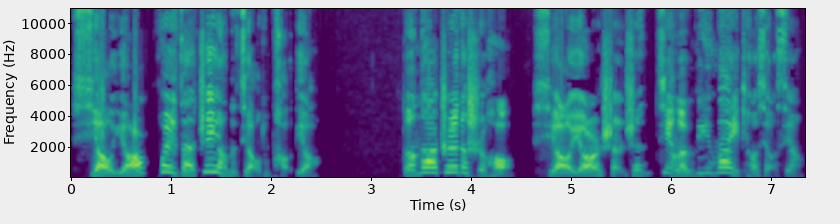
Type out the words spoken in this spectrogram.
小姚会在这样的角度跑掉。等他追的时候，小姚闪身进了另外一条小巷。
